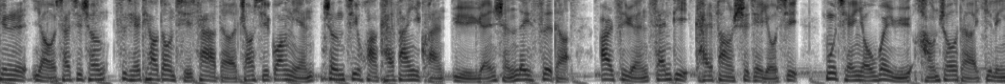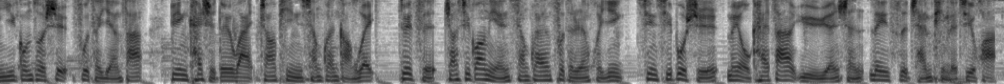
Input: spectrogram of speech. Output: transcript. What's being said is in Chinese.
近日有消息称字节跳动旗下的朝夕光年正计划开发一款与原神类似的二次元三 d 开放世界游戏目前由位于杭州的一零一工作室负责研发并开始对外招聘相关岗位。对此朝夕光年相关负责人回应信息不实没有开发与原神类似产品的计划。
